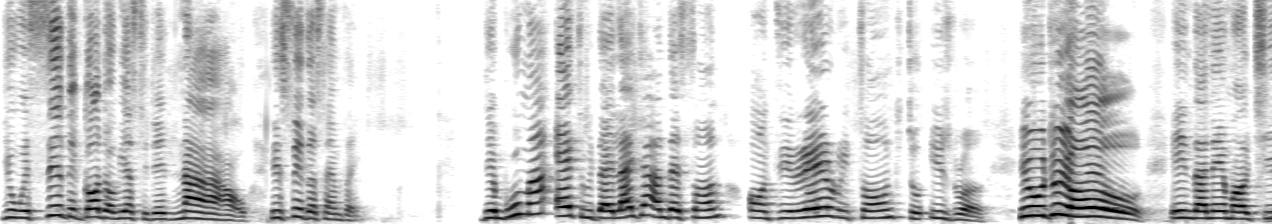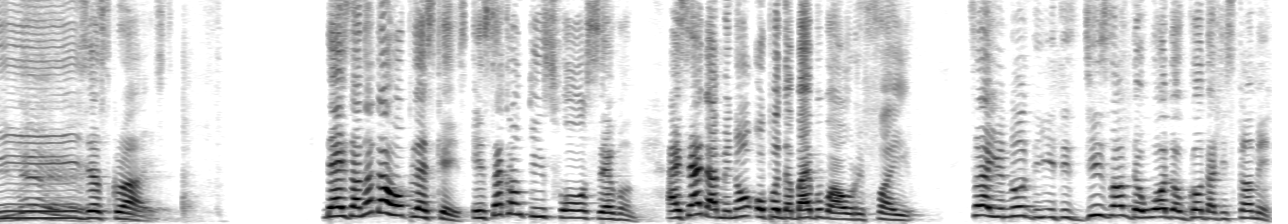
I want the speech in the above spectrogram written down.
You will see the God of yesterday now. He's still the same thing. The woman ate with Elijah and the son until rain returned to Israel. He will do your own in the name of Jesus Christ. There is another hopeless case in 2 Kings 4 7. I said I may not open the Bible, but I will refer you. So that you know the, it is Jesus, the word of God, that is coming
